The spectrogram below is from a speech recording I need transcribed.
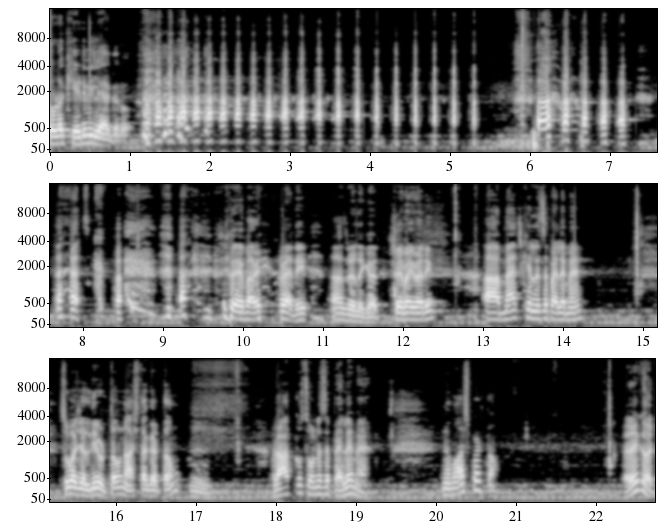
थोड़ा खेड भी लिया करो Shoaib, are you ready? That was really good. Shoaib, are you ready? Uh, match खेलने से पहले मैं सुबह जल्दी उठता हूँ नाश्ता करता हूँ रात को सोने से पहले मैं नमाज़ पढ़ता हूँ वेरी गुड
